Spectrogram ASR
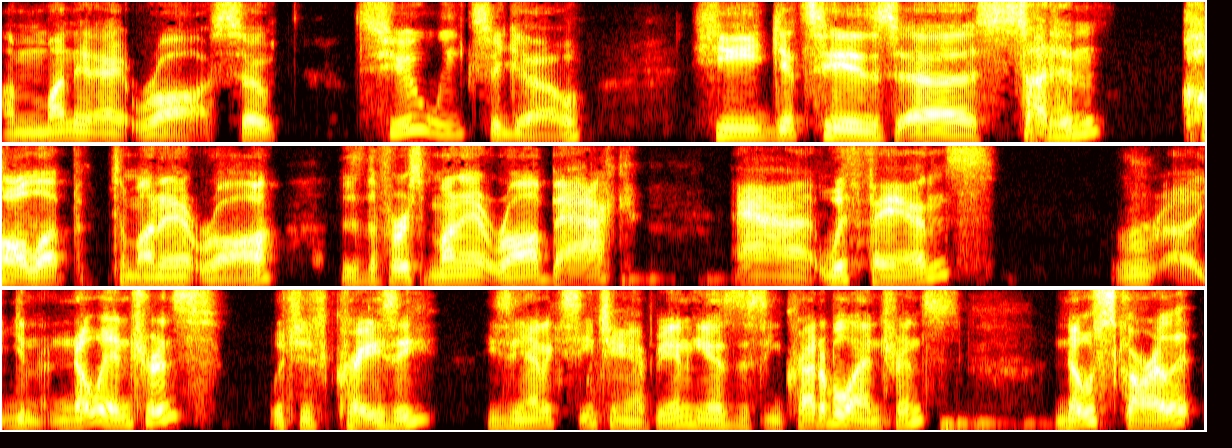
on Monday Night Raw? So two weeks ago, he gets his uh, sudden call up to Monday Night Raw. This is the first Monday Night Raw back uh, with fans. Uh, you know, no entrance, which is crazy. He's the NXT champion. He has this incredible entrance. No Scarlett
